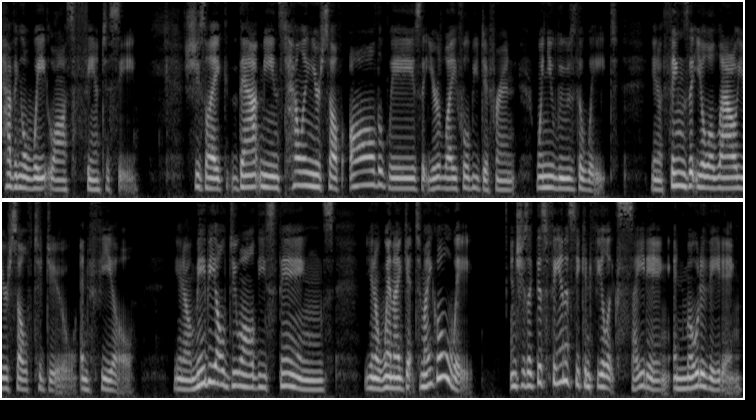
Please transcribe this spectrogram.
having a weight loss fantasy. She's like, that means telling yourself all the ways that your life will be different when you lose the weight. You know, things that you'll allow yourself to do and feel you know, maybe I'll do all these things, you know, when I get to my goal weight. And she's like, this fantasy can feel exciting and motivating,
